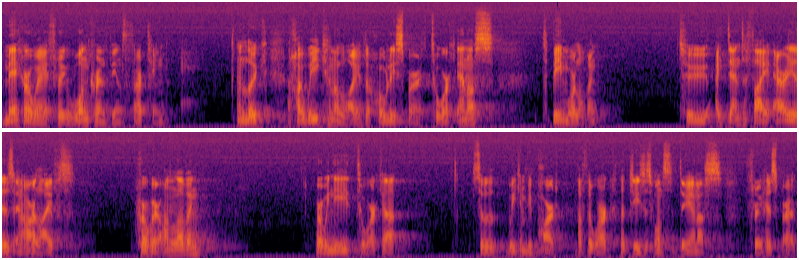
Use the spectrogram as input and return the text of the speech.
make our way through 1 Corinthians 13 and look at how we can allow the Holy Spirit to work in us to be more loving, to identify areas in our lives where we're unloving, where we need to work at, so we can be part of the work that Jesus wants to do in us through his Spirit.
